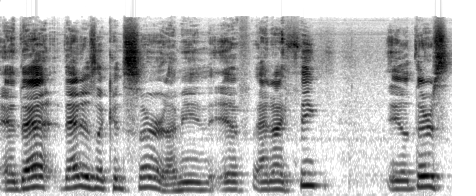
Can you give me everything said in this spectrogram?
and that that is a concern. I mean, if and I think, you know, there's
